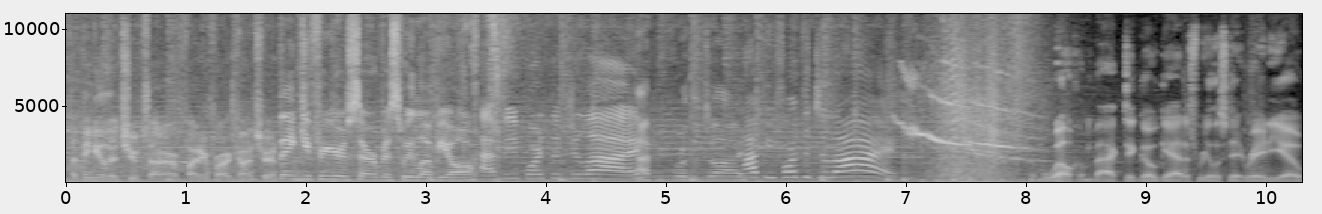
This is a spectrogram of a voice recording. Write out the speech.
I think of the troops that are fighting for our country. Thank you for your service. We love you all. Happy 4th of July. Happy 4th of July. Happy 4th of July. Welcome back to Go Gaddis Real Estate Radio,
